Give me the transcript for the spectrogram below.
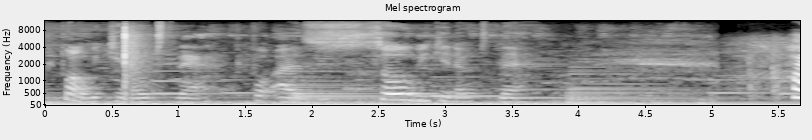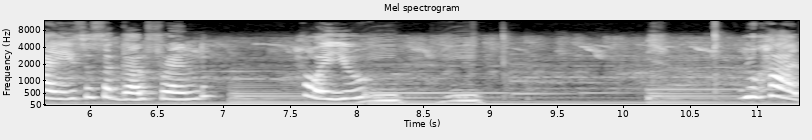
People are wicked out there. People are so wicked out there. hi is this a girlfriend how are you you had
